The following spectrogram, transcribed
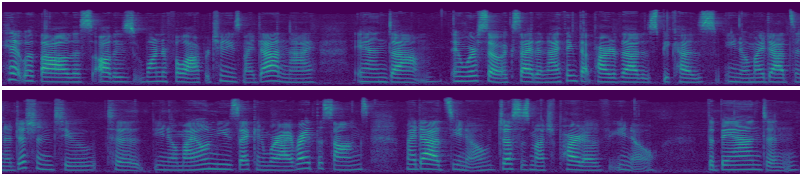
hit with all this, all these wonderful opportunities. My dad and I and um, and we're so excited. And I think that part of that is because you know my dad's in addition to to you know my own music and where I write the songs, my dad's you know just as much a part of you know the band and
